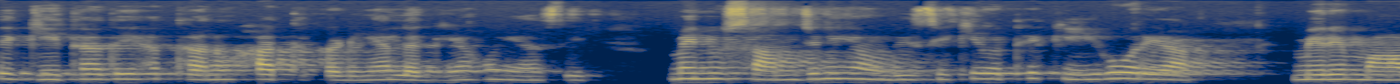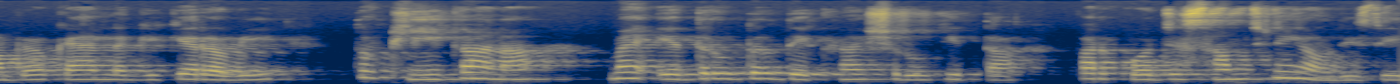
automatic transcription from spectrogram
ਤੇ ਗੀਤਾ ਦੇ ਹੱਥਾਂ ਨੂੰ ਹੱਥ ਕੜੀਆਂ ਲੱਗੀਆਂ ਹੋਈਆਂ ਸੀ। ਮੈਨੂੰ ਸਮਝ ਨਹੀਂ ਆਉਂਦੀ ਸੀ ਕਿ ਉੱਥੇ ਕੀ ਹੋ ਰਿਹਾ। ਮੇਰੇ ਮਾਪਿਓ ਕਹਿਣ ਲੱਗੇ ਕਿ, ਰਵੀ, ਤੂੰ ਠੀਕ ਆ ਨਾ? ਮੈਂ ਇੱਧਰ ਉੱਧਰ ਦੇਖਣਾ ਸ਼ੁਰੂ ਕੀਤਾ, ਪਰ ਕੁਝ ਸਮਝ ਨਹੀਂ ਆਉਂਦੀ ਸੀ।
